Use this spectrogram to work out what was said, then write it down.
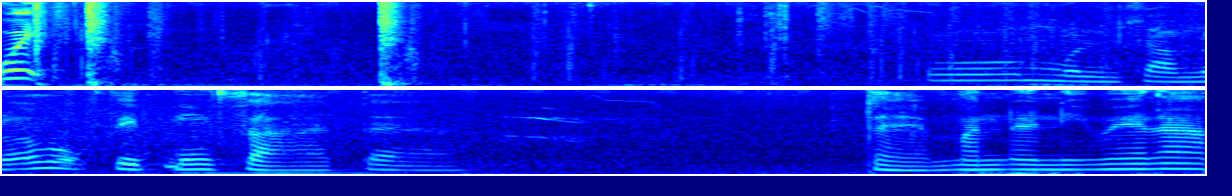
อุ้ย โอ้ห มุนสามร้อยหกสิบองศาแต่ แต่มันอันนี้ไม่ได้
